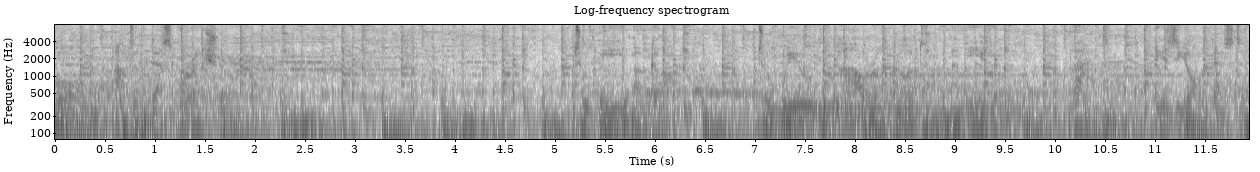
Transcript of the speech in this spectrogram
Born out of desperation. To be a god. To wield the power of good and evil. That is your destiny.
